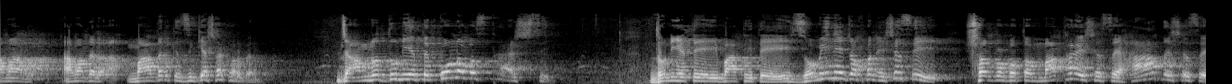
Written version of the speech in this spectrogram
আমার, আমাদের মাদেরকে জিজ্ঞাসা করবেন যে, আমরা দুনিয়াতে কোন অবস্থায় আসছি? দুনিয়াতে এই মাটিতে, এই জমিনে যখন এসেছি, সর্বপ্রথম মাথা এসেছে, হাত এসেছে,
